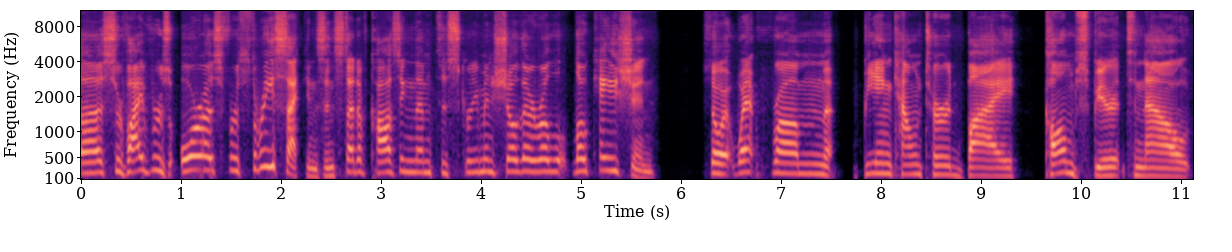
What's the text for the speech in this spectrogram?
uh, survivors' auras for 3 seconds instead of causing them to scream and show their location. So it went from being countered by Calm Spirit to now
